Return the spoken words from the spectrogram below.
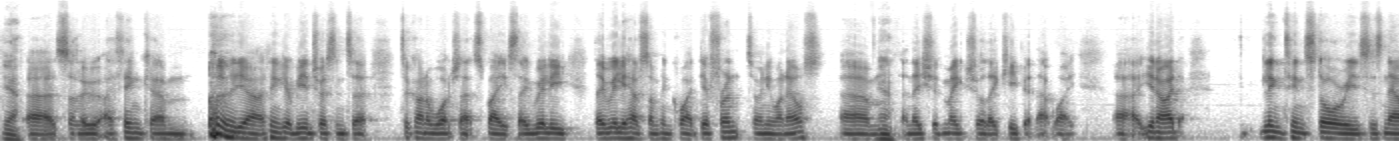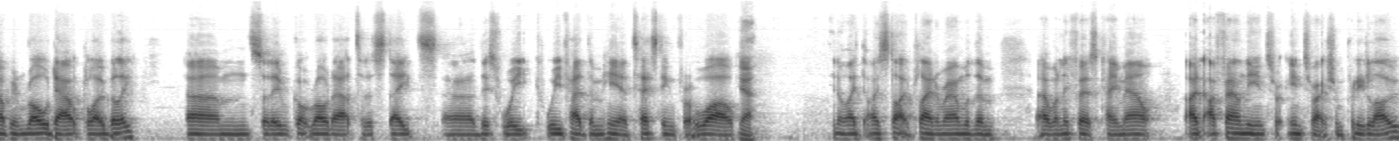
Yeah. Uh, so I think, um, yeah, I think it'd be interesting to to kind of watch that space. They really they really have something quite different to anyone else, um, Yeah. and they should make sure they keep it that way. Uh, you know, I'd, LinkedIn Stories has now been rolled out globally. Um, so they got rolled out to the states uh, this week. We've had them here testing for a while. Yeah. You know, I, I started playing around with them uh, when they first came out. I, I found the inter- interaction pretty low.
